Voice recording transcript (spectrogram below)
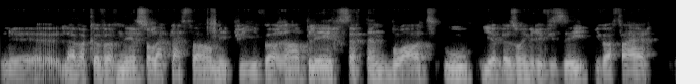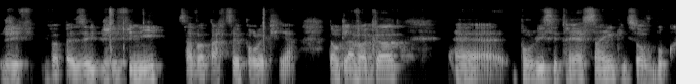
l'avocat va venir sur la plateforme et puis il va remplir certaines boîtes où il a besoin de réviser. Il va faire il va peser j'ai fini, ça va partir pour le client. Donc, l'avocat, euh, pour lui, c'est très simple, il sauve beaucoup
